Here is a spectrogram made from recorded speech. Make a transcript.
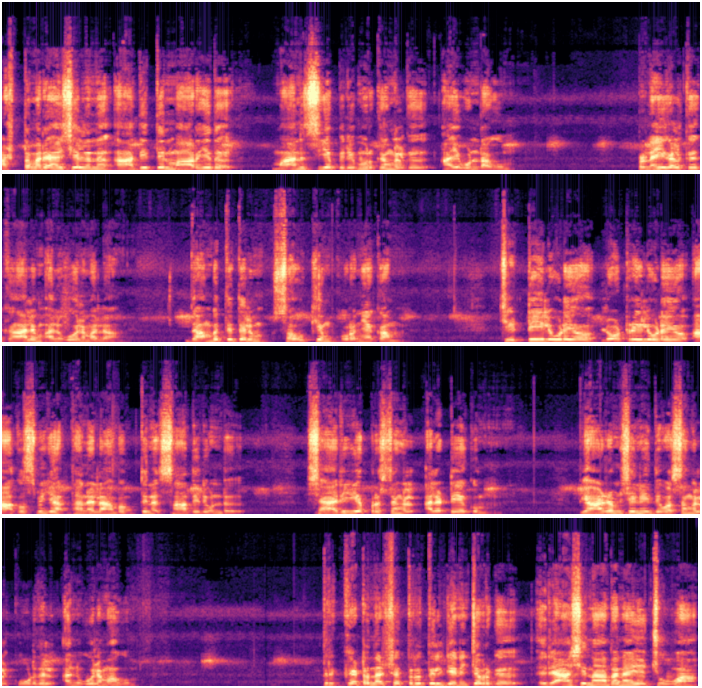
അഷ്ടമരാശിയിൽ നിന്ന് ആദിത്യൻ മാറിയത് മാനസിക പിരിമുറുക്കങ്ങൾക്ക് അയവുണ്ടാകും. പ്രണയികൾക്ക് കാലം അനുകൂലമല്ല. ദാമ്പത്യത്തിലും സൗഖ്യം കുറഞ്ഞേക്കാം. ചിട്ടിയിലൂടെയോ ലോട്ടറിയിലൂടെയോ ആകസ്മിക ധനലാഭത്തിന് സാധ്യതയുണ്ട്. ശാരീരിക പ്രശ്നങ്ങൾ അലട്ടിയേക്കും. വ്യാഴം ശനി ദിവസങ്ങൾ കൂടുതൽ അനുകൂലമാകും. തൃക്കേട്ട നക്ഷത്രത്തിൽ ജനിച്ചവർക്ക് രാശിനാഥനായ ചൊവ്വ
